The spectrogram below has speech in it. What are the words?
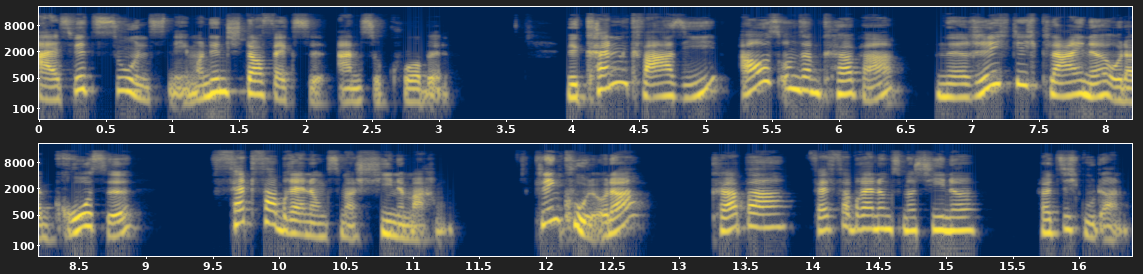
als wir zu uns nehmen und den Stoffwechsel anzukurbeln. Wir können quasi aus unserem Körper eine richtig kleine oder große Fettverbrennungsmaschine machen. Klingt cool, oder? Körper, Fettverbrennungsmaschine, hört sich gut an.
